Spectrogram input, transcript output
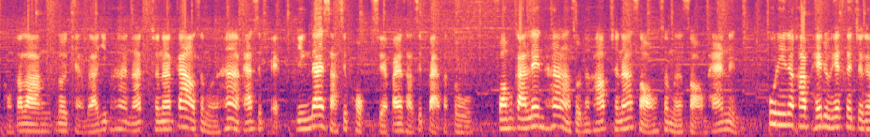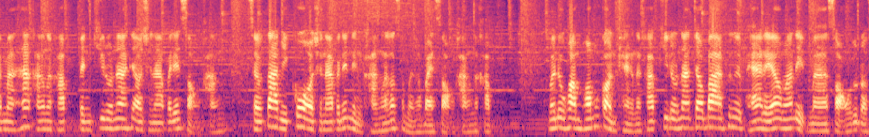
10 ของตารางโดยแข่งไปแล้ว25 นัด ชนะ 9 เสมอ 5 แพ้ 11 ยิงได้ 36 เสียไป 38 ประตู ฟอร์มการเล่น 5 หลังสุดนะครับชนะ 2 เสมอ 2 แพ้ 1 คู่นี้นะครับเฮดูเฮดเคยเจอกันมา 5 ครั้งนะครับ เป็นคิโรนาที่เอาชนะไปได้ 2 ครั้งเซลตาบิโก้เอาชนะไปได้ 1 ครั้งแล้วก็เสมอกันไป 2 ครั้งนะครับ มาดูความพร้อมก่อนแข่งนะครับคิโรนาเจ้าบ้านเพิ่งไปแพ้เรอัลมาดริดมา2ประตูต่อ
